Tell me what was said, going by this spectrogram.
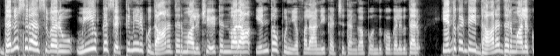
ధనుసు రాశి వారు మీ యొక్క శక్తి మేరకు దాన ధర్మాలు చేయటం ద్వారా ఎంతో పుణ్యఫలాన్ని ఖచ్చితంగా పొందుకోగలుగుతారు. ఎందుకంటే దాన ధర్మాలకు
